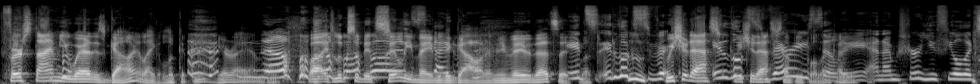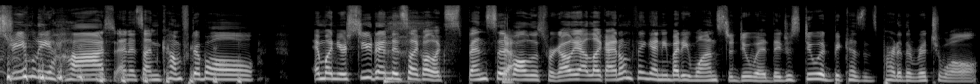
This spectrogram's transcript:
first time you wear this gown, you're like, look at me, here I am. No. Well, it looks a bit silly, It's maybe the gown. I mean, maybe that's it. it's but- it looks Hmm, ve- we should ask. it we looks should ask very people. like, silly, and I'm sure you feel extremely hot and it's uncomfortable. And when you're a student, it's like all expensive, Yeah. all this regalia. Like I don't think anybody wants to do it. They just do it because it's part of the ritual.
